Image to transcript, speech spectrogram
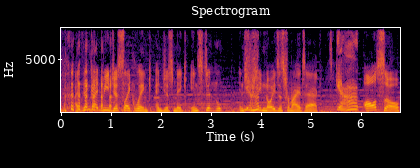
I think I'd be just like Link and just make instant, interesting noises for my attack. Yeah. Also,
